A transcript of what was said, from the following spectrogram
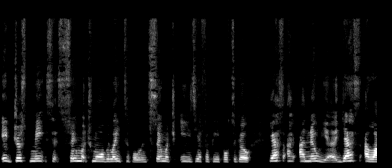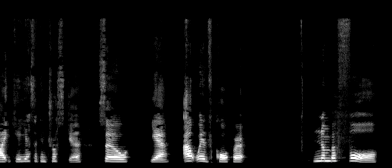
it just makes it so much more relatable and so much easier for people to go, yes, I, I know you. Yes, I like you. Yes, I can trust you. So yeah, out with corporate. Number four,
